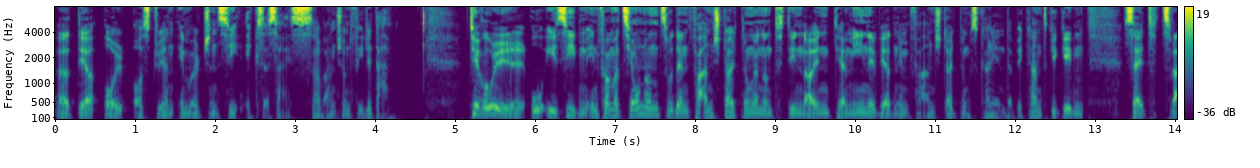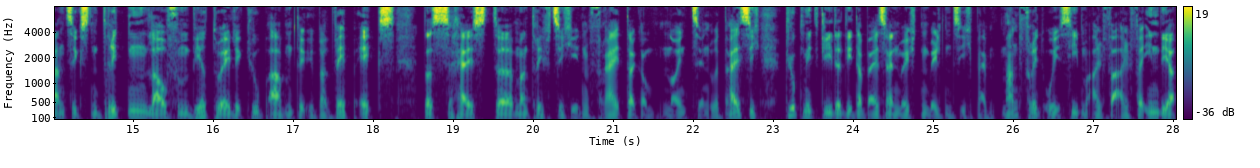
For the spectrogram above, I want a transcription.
äh, der All Austrian Emergency Exercise. Da waren schon viele da. Tirol OE7 Informationen zu den Veranstaltungen und die neuen Termine werden im Veranstaltungskalender bekannt gegeben. Seit 20.03. laufen virtuelle Clubabende über WebEx. Das heißt, äh, man trifft sich jeden Freitag um 19.30 Uhr. Clubmitglieder, die dabei sein möchten, melden sich beim Manfred OE7 Alpha Alpha India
